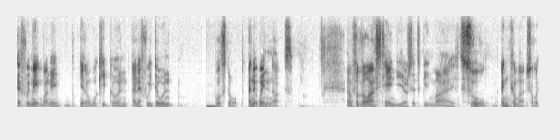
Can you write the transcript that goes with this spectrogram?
If we make money, you know, we'll keep going. And if we don't, we'll stop. And it went nuts. And for the last 10 years, it's been my sole income, actually.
